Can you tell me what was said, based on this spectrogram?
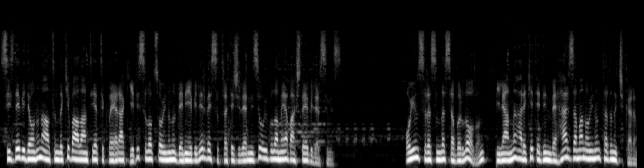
Siz de videonun altındaki bağlantıya tıklayarak 7 slots oyununu deneyebilir ve stratejilerinizi uygulamaya başlayabilirsiniz. Oyun sırasında sabırlı olun, planlı hareket edin ve her zaman oyunun tadını çıkarın.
